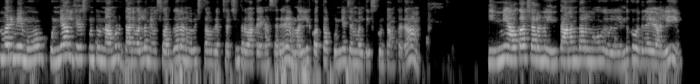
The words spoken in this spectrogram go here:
మరి మేము పుణ్యాలు చేసుకుంటున్నాము దానివల్ల మేము స్వర్గాలు అనుభవిస్తాం రేపు చర్చిన తర్వాత అయినా సరే మళ్ళీ కొత్త పుణ్య జన్మలు తీసుకుంటాం కదా. ఇన్ని అవకాశాలను ఇంత ఆనందాలను ఎందుకు వదిలేయాలి?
